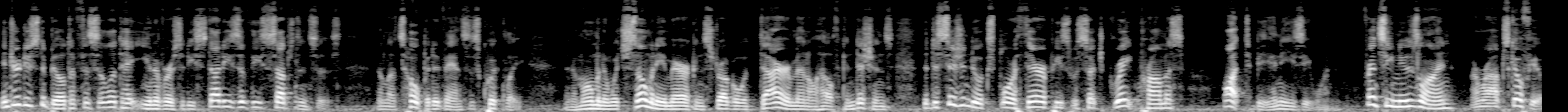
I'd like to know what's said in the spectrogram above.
introduced a bill to facilitate university studies of these substances. And let's hope it advances quickly. In a moment in which so many Americans struggle with dire mental health conditions, the decision to explore therapies with such great promise ought to be an easy one. For NC Newsline, I'm Rob Schofield.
